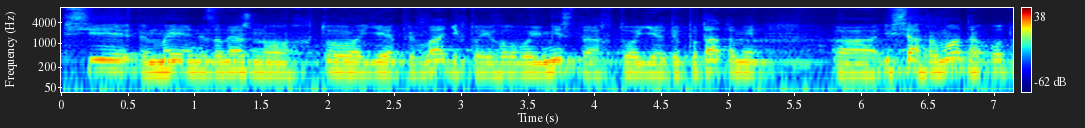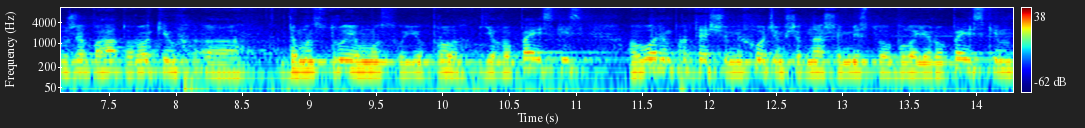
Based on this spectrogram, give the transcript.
всі ми, незалежно хто є при владі, хто є головою міста, хто є депутатами, е, і вся громада, от уже багато років е, демонструємо свою проєвропейськість, говоримо про те, що ми хочемо, щоб наше місто було європейським.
